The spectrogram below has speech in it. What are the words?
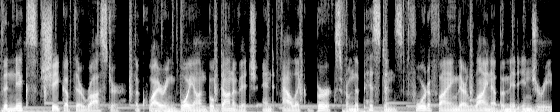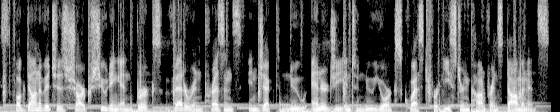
The Knicks shake up their roster, acquiring Bojan Bogdanovic and Alec Burks from the Pistons, fortifying their lineup amid injuries. Bogdanovic's sharp shooting and Burks' veteran presence inject new energy into New York's quest for Eastern Conference dominance.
